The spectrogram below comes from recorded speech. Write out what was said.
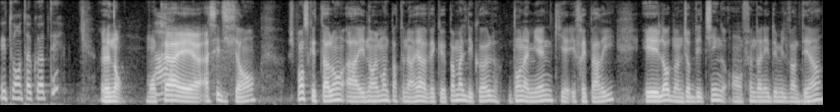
Et toi, on t'a coopté Non, mon ah. cas est assez différent. Je pense que Talent a énormément de partenariats avec euh, pas mal d'écoles, dont la mienne qui est Effray Paris. Et lors d'un job dating en fin d'année 2021,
